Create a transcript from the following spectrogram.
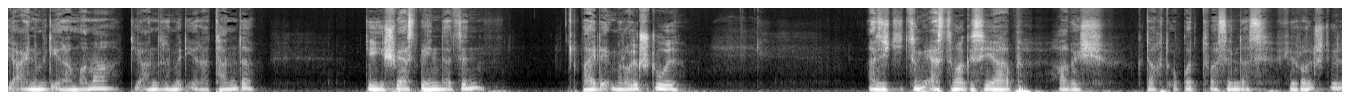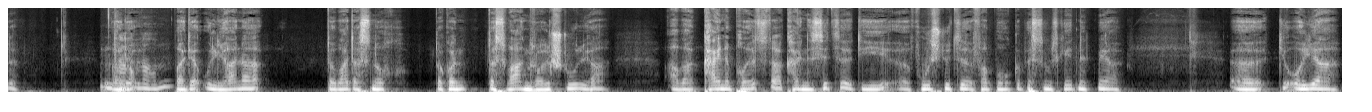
die eine mit ihrer Mama, die andere mit ihrer Tante, die schwerstbehindert sind, beide im Rollstuhl. Als ich die zum ersten Mal gesehen habe, habe ich gedacht, oh Gott, was sind das für Rollstühle? Bei Warum? der, warum? Bei der Uliana, da war das noch, da kon, das war ein Rollstuhl, ja. Aber keine Polster, keine Sitze, die äh, Fußstütze verbogen bis zum geht nicht mehr. Äh, die Ulja,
